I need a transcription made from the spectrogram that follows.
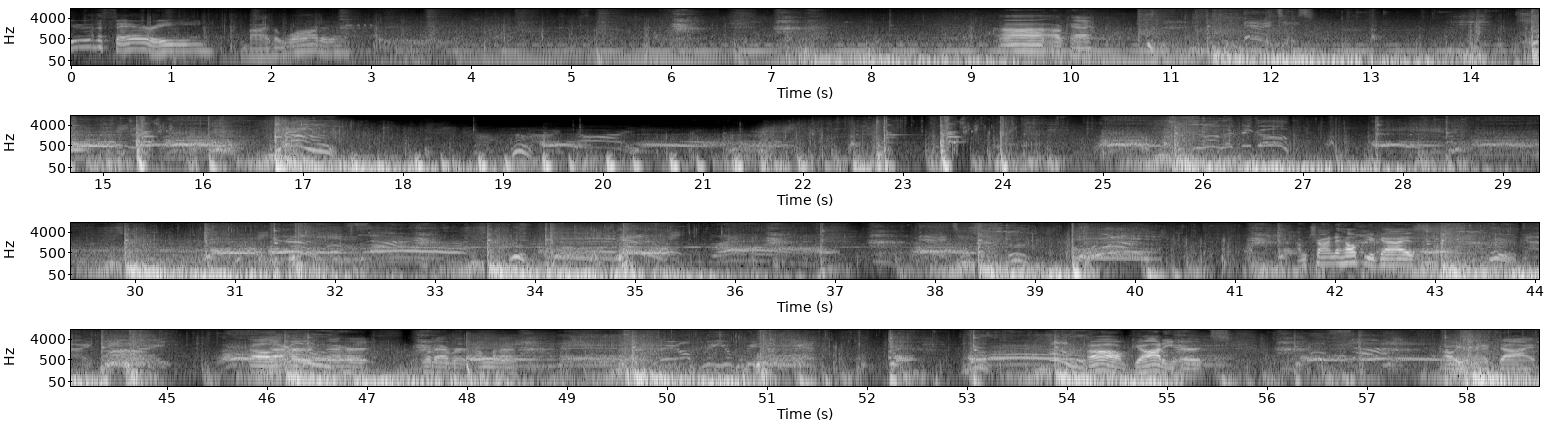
To the ferry by the water. Uh, okay. I'm trying to help you guys. Oh, that hurt. That hurt. Whatever. I'm gonna. Oh God, he hurts. Oh, you're gonna die.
